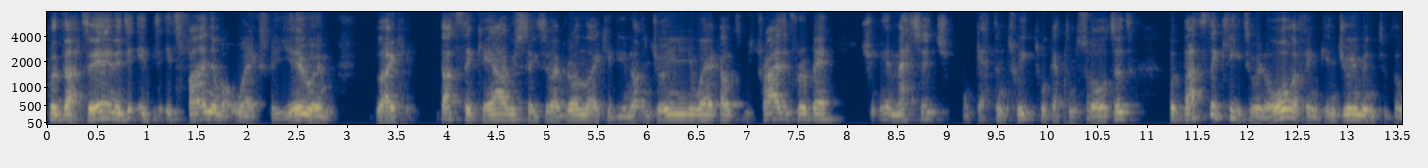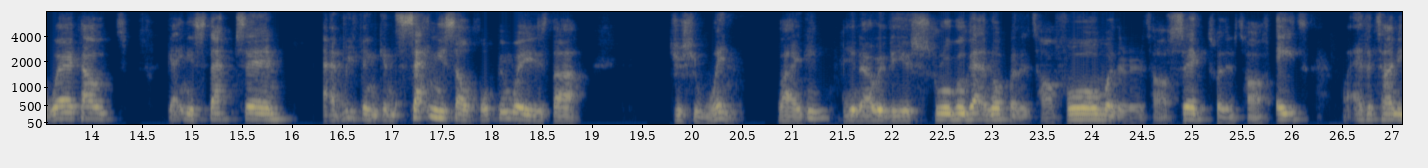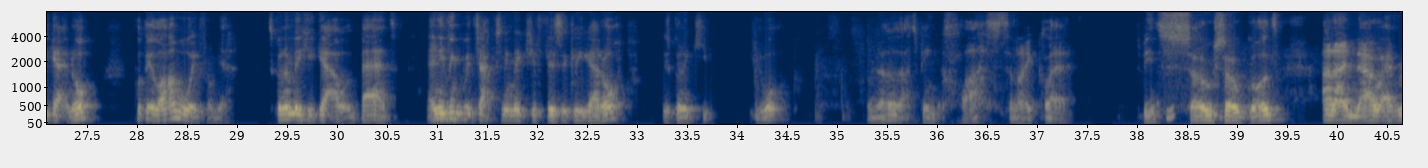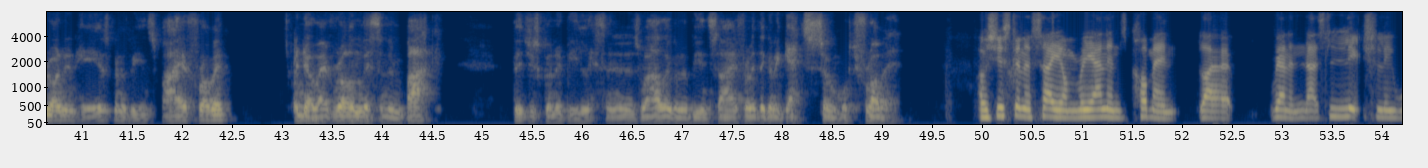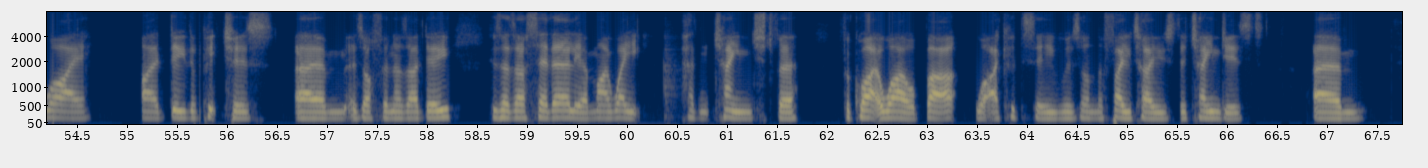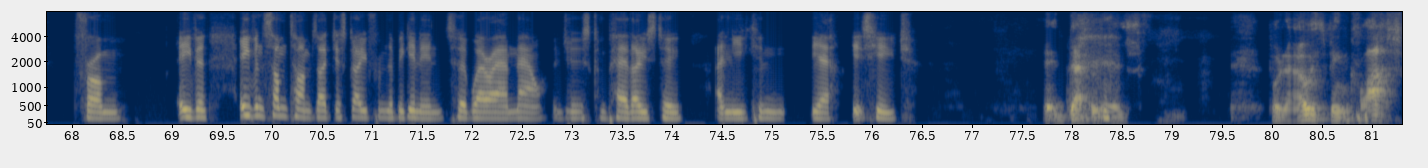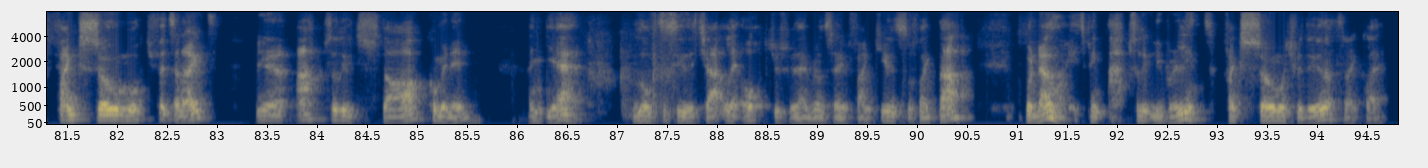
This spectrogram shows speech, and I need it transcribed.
but that's it. And it, it, it's finding what works for you. And like, that's the key. I always say to everyone, like, if you're not enjoying your workout, if you tried it for a bit, shoot me a message. We'll get them tweaked. We'll get them sorted. But that's the key to it all, I think. Enjoyment of the workout, getting your steps in, everything and setting yourself up in ways that just you win. Like, mm. you know, if you struggle getting up, whether it's half four, whether it's half six, whether it's half eight, whatever time you're getting up, put the alarm away from you. It's going to make you get out of bed. Anything which actually makes you physically get up is going to keep you up. But no, that's been class tonight, Claire. It's been so, so good. And I know everyone in here is going to be inspired from it. I know everyone listening back, they're just going to be listening as well. They're going to be inside from it. They're going to get so much from it. I was just going to say on Rhiannon's comment, like, Rhiannon, that's literally why I do the pictures um, as often as I do. Because as I said earlier, my weight hadn't changed for, for quite a while. But what I could see was on the photos, the changes um, from even even sometimes I just go from the beginning to where I am now and just compare those two, and you can, yeah, it's huge. It definitely is. But now it's been class. Thanks so much for tonight. Being an absolute star coming in, and yeah, love to see the chat lit up just with everyone saying thank you and stuff like that. But no, it's been absolutely brilliant. Thanks so much for doing that tonight, Claire.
